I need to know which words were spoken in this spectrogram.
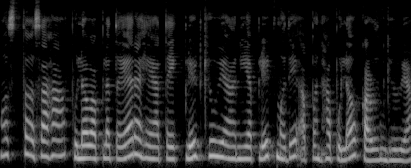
मस्त असा हा पुलाव आपला तयार आहे. आता एक प्लेट घेऊया आणि या प्लेटमध्ये आपण हा पुलाव काढून घेऊया.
